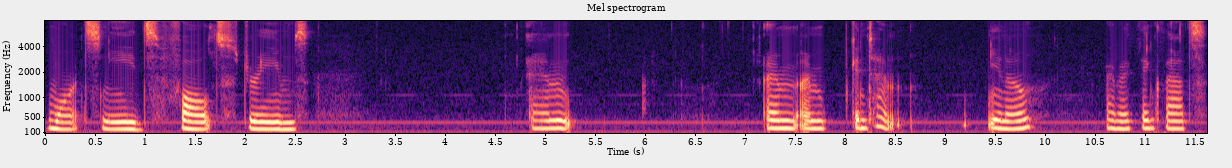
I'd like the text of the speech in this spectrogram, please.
wants, needs, faults, dreams. And I'm I'm content, you know? And I think that's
